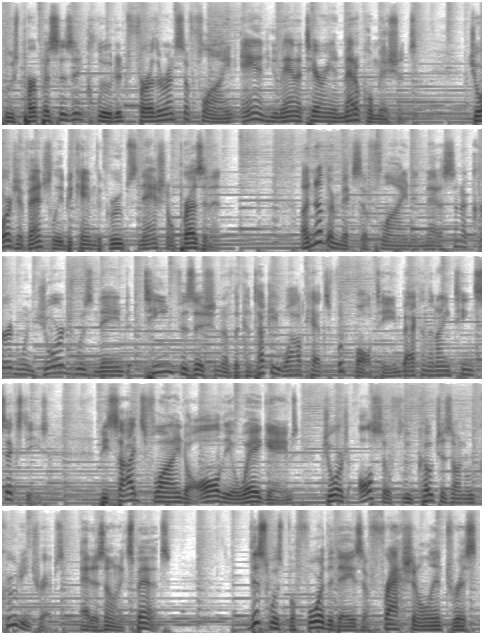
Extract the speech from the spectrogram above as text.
whose purposes included furtherance of flying and humanitarian medical missions. George eventually became the group's national president. Another mix of flying and medicine occurred when George was named team physician of the Kentucky Wildcats football team back in the 1960s. Besides flying to all the away games, George also flew coaches on recruiting trips at his own expense. This was before the days of fractional interest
